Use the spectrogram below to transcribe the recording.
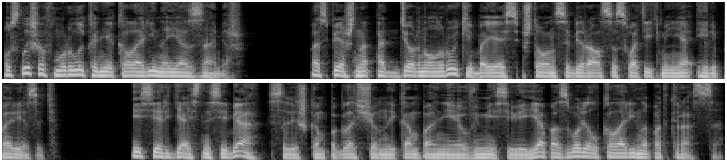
Услышав мурлыканье колорина, я замер. Поспешно отдернул руки, боясь, что он собирался схватить меня или порезать. И, сердясь на себя, слишком поглощенной компанией в месиве, я позволил Каларина подкрасться.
